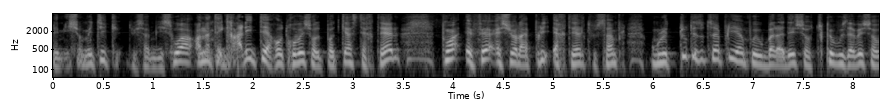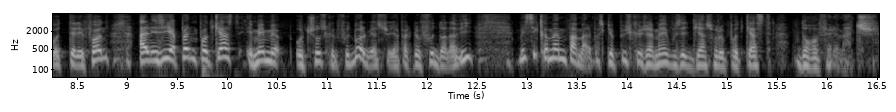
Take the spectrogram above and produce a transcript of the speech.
l'émission mythique du samedi soir en intégralité à retrouver sur le podcast RTL.fr et sur l'appli RTL tout simple ou toutes les autres applis. hein, vous pouvez vous balader sur ce que vous avez sur votre téléphone. Allez-y, il y a plein de podcasts et même autre chose que le football, bien sûr. Il n'y a pas que le foot dans la vie, mais c'est quand même pas mal parce que plus que jamais, vous êtes bien sur le podcast d'On refait le match.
